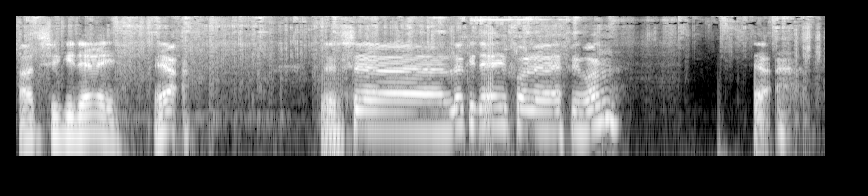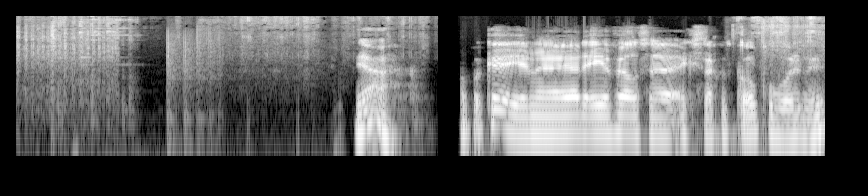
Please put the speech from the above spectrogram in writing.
Hartstikke idee. Ja. Dus eh lucky day eh, everyone. Ja. Ja. Hoppakee. En eh, ja, de EFL is eh, extra goedkoop geworden nu.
